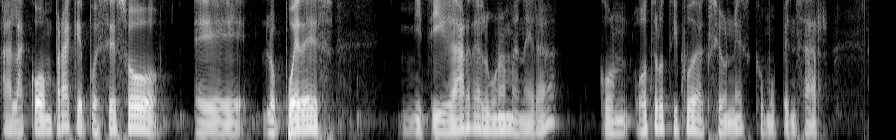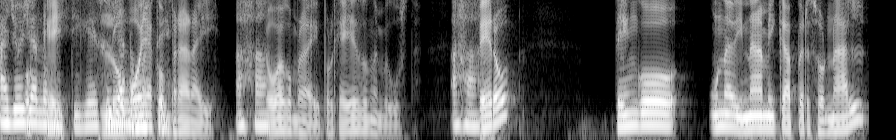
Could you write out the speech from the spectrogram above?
a la compra, que pues eso eh, lo puedes mitigar de alguna manera con otro tipo de acciones, como pensar, Ah, yo ya lo "Ok, mitigué, eso lo ya lo voy a maté". comprar ahí, Ajá, lo voy a comprar ahí, porque ahí es donde me gusta. ajá. Pero tengo una dinámica personal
